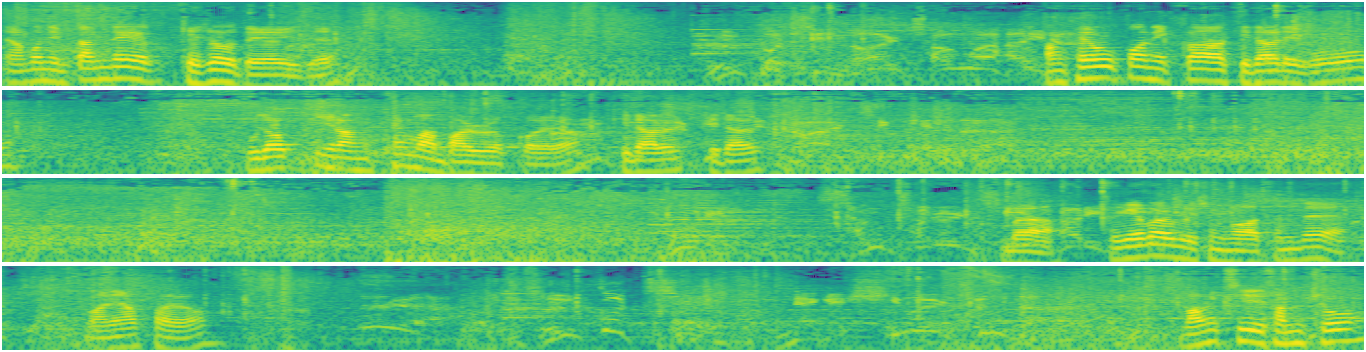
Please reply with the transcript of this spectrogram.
양꾼님 딴 데 계셔도 돼요, 이제. 불꽃이 널 정화하리라. 방패 올 거니까 기다리고 무적이랑 탱만 밟을 거예요. 기다려, 기다려. 날 뭐야. 두 개 밟으신 것 같은데 많이 아파요. 망치 3초.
